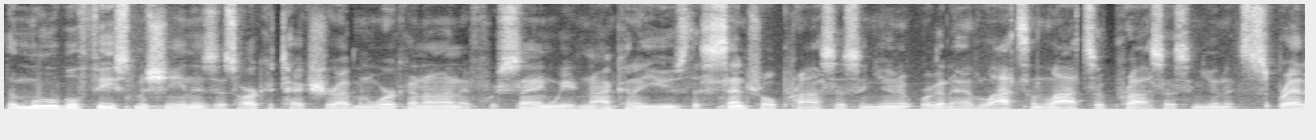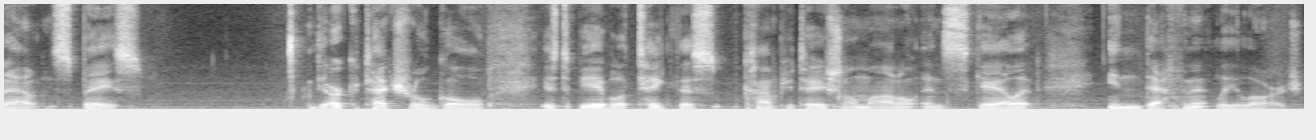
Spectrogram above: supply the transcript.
The movable feast machine is this architecture I've been working on. If we're saying we're not going to use the central processing unit, we're going to have lots and lots of processing units spread out in space. The architectural goal is to be able to take this computational model and scale it indefinitely large,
